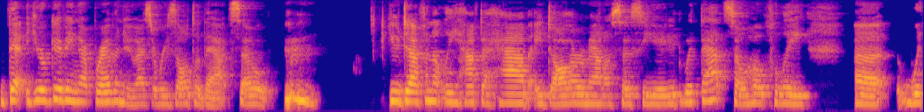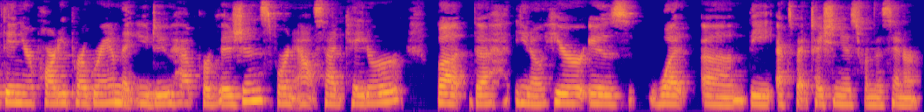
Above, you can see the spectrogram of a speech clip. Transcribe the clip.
that you're giving up revenue as a result of that. So you definitely have to have a dollar amount associated with that. So hopefully uh, within your party program that you do have provisions for an outside caterer, but the you know here is what um, the expectation is from the center.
